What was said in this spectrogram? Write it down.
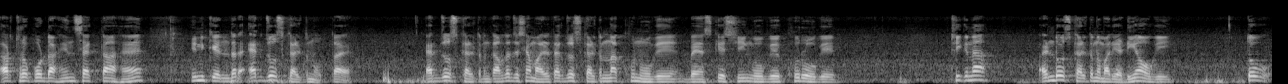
अर्थरोपोडा इंसेक्टा हैं, इनके अंदर एक्जोस्केल्टन होता है। एक्जोस्केल्टन का मतलब जैसे हमारे तक एक्जोस्केल्टन नाखून हो गए, भैंस के सींग हो गए, खुर हो गए, ठीक है ना एंडोस्केल्टन हमारी हड्डियाँ होगी। तो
